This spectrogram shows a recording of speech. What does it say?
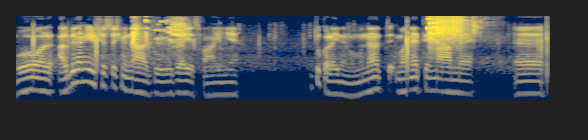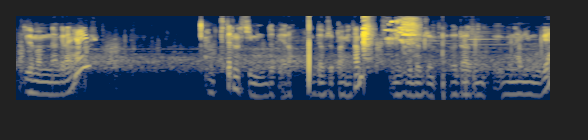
Ło, ale, ale bynajmniej już jesteśmy na górze, jest fajnie. Tu kolejne monety, monety mamy. E, ile mamy nagrania już? 14 minut dopiero, jak dobrze pamiętam. Jak dobrze od razu bynajmniej mówię.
